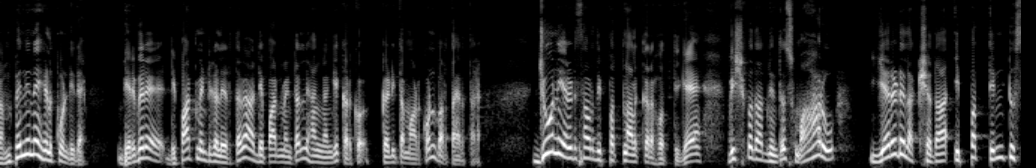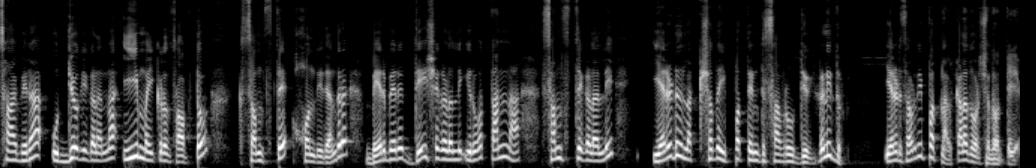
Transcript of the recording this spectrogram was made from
ಕಂಪೆನಿನೇ ಹೇಳ್ಕೊಂಡಿದೆ. ಬೇರೆ ಬೇರೆ ಡಿಪಾರ್ಟ್ಮೆಂಟ್ಗಳಿರ್ತವೆ ಆ ಡಿಪಾರ್ಟ್ಮೆಂಟಲ್ಲಿ ಹಂಗಂಗೆ ಕಡ್ಕೊ ಕಡಿತ ಮಾಡ್ಕೊಂಡು ಬರ್ತಾ ಇರ್ತಾರೆ. ಜೂನ್ ಎರಡು ಸಾವಿರದ ಇಪ್ಪತ್ತ್ನಾಲ್ಕರ ಹೊತ್ತಿಗೆ ವಿಶ್ವದಾದ್ಯಂತ ಸುಮಾರು ಎರಡು ಲಕ್ಷದ ಇಪ್ಪತ್ತೆಂಟು ಸಾವಿರ ಉದ್ಯೋಗಿಗಳನ್ನು ಈ ಮೈಕ್ರೋಸಾಫ್ಟು ಸಂಸ್ಥೆ ಹೊಂದಿದೆ. ಅಂದರೆ ಬೇರೆ ಬೇರೆ ದೇಶಗಳಲ್ಲಿ ಇರುವ ತನ್ನ ಸಂಸ್ಥೆಗಳಲ್ಲಿ ಎರಡು ಲಕ್ಷದ ಇಪ್ಪತ್ತೆಂಟು ಸಾವಿರ ಉದ್ಯೋಗಿಗಳಿದ್ದರು ಎರಡು ಸಾವಿರದ ಇಪ್ಪತ್ನಾಲ್ಕು, ಕಳೆದ ವರ್ಷದ ಹೊತ್ತಿಗೆ.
